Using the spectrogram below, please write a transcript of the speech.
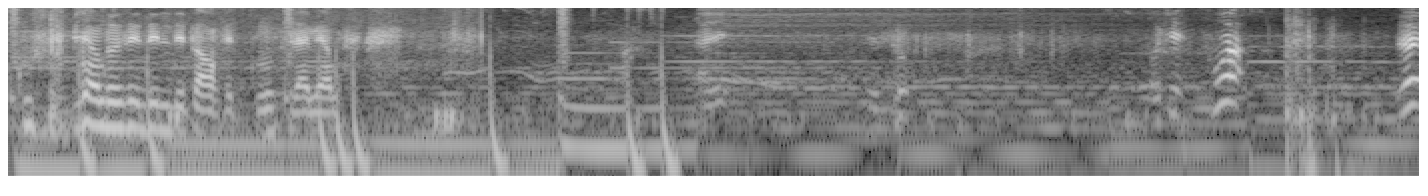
Du coup faut bien doser dès le départ en fait sinon c'est la merde. Allez, let's go. Ok, 3, 2,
